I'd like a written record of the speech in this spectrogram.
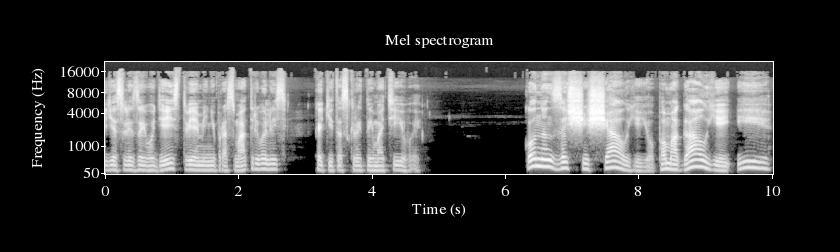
если за его действиями не просматривались какие-то скрытые мотивы. Конан защищал ее, помогал ей и...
